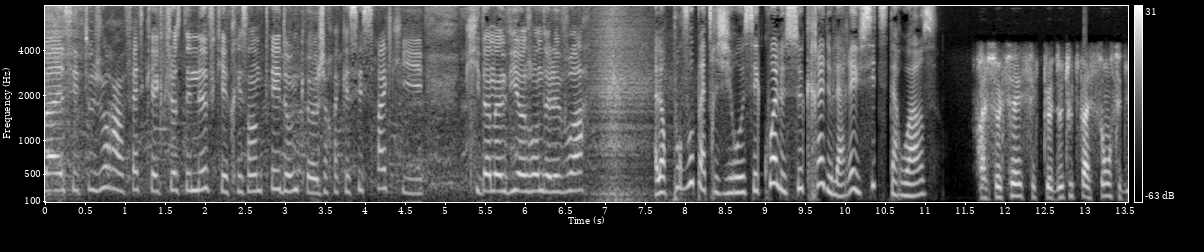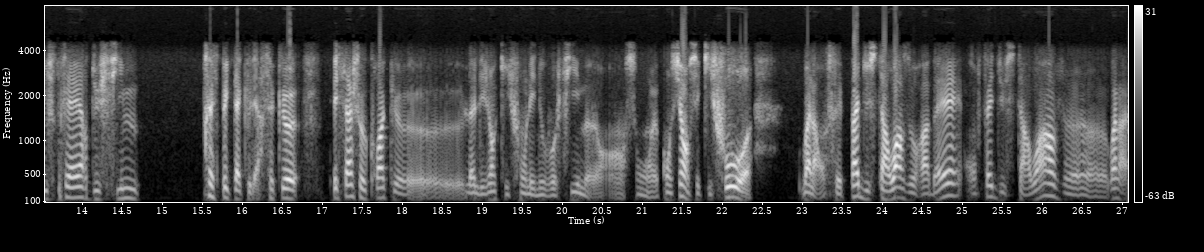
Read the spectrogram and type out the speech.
Bah, c'est toujours en fait quelque chose de neuf qui est présenté, donc euh, je crois que c'est ça qui, qui donne envie aux gens de le voir. Alors, pour vous, Patrick Giraud, c'est quoi le secret de la réussite Star Wars? Ah, le succès, c'est que de toute façon, c'est du faire du film très spectaculaire. C'est que, et ça, je crois que là, les gens qui font les nouveaux films en sont conscients, c'est qu'il faut, voilà, on fait pas du Star Wars au rabais, on fait du Star Wars, euh, voilà,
